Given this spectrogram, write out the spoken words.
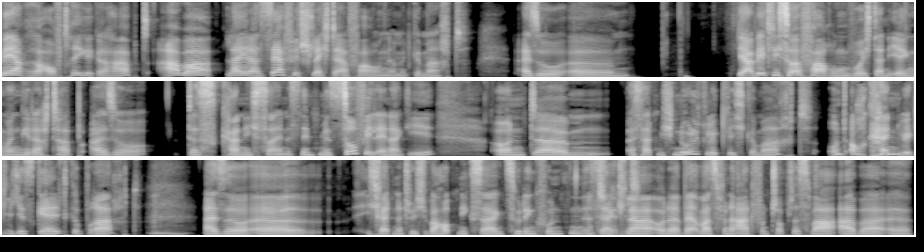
mehrere Aufträge gehabt, aber leider sehr viel schlechte Erfahrungen damit gemacht. Also ähm, ja, wirklich so Erfahrungen, wo ich dann irgendwann gedacht habe, also das kann nicht sein. Es nimmt mir so viel Energie und ähm, es hat mich null glücklich gemacht und auch kein wirkliches Geld gebracht. Also äh, ich werde natürlich überhaupt nichts sagen zu den Kunden, ist ja Natürlich. klar, oder was für eine Art von Job das war, aber äh,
